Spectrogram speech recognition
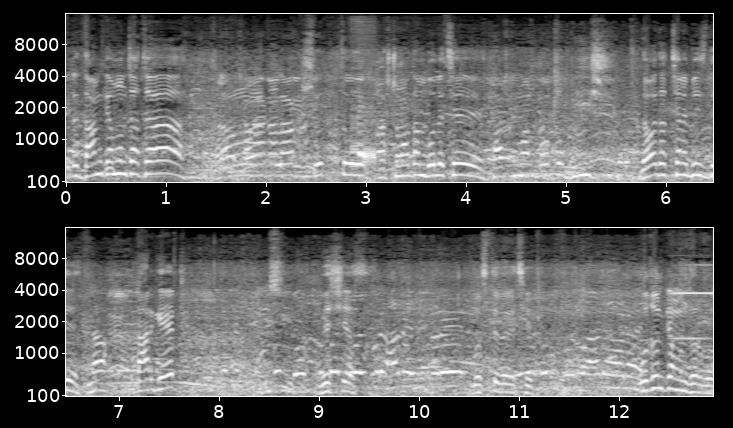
এটার দাম কেমন চাচা? সত্তর। কাস্টমার দাম বলেছে। কাস্টমার কত? বিশ। দেওয়া যাচ্ছে না বিষ দিয়ে? না। টার্গেট? বেশি। আছে। বুঝতে পেরেছি। ওজন কেমন ধরবো?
